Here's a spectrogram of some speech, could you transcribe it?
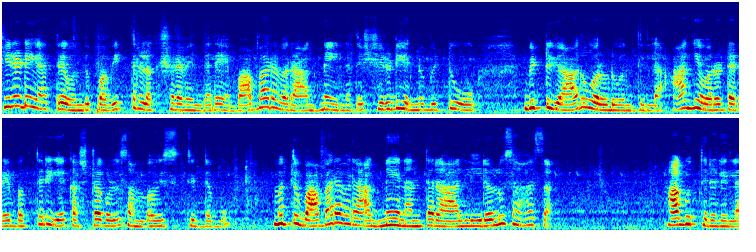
ಶಿರಡಿ ಯಾತ್ರೆ ಒಂದು ಪವಿತ್ರ ಲಕ್ಷಣವೆಂದರೆ ಬಾಬಾರವರ ಆಜ್ಞೆ ಇಲ್ಲದೆ ಶಿರಡಿಯನ್ನು ಬಿಟ್ಟು ಬಿಟ್ಟು ಯಾರೂ ಹೊರಡುವಂತಿಲ್ಲ. ಹಾಗೆ ಹೊರಟರೆ ಭಕ್ತರಿಗೆ ಕಷ್ಟಗಳು ಸಂಭವಿಸುತ್ತಿದ್ದವು. ಮತ್ತು ಬಾಬಾರವರ ಆಜ್ಞೆಯ ನಂತರ ಅಲ್ಲಿರಲು ಸಹ ಆಗುತ್ತಿರಲಿಲ್ಲ.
